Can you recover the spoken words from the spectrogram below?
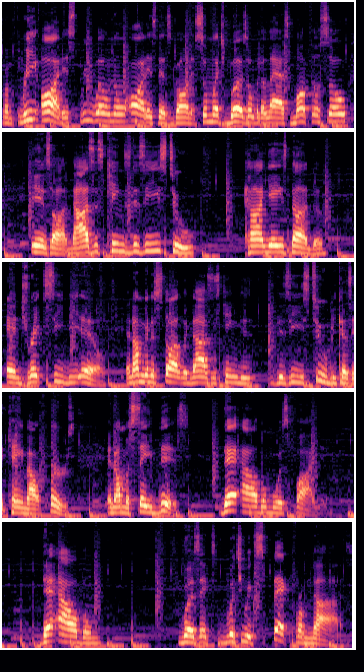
from three artists, three well-known artists that's garnered so much buzz over the last month or so is uh, Nas's King's Disease 2, Kanye's Donda, and Drake's CBL. And I'm gonna start with Nas's King Disease 2 because it came out first. And I'm gonna say this: that album was fire. That album was ex- what you expect from Nas.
